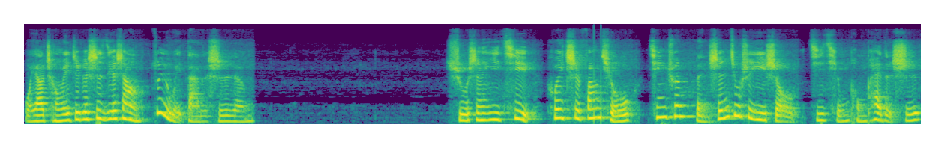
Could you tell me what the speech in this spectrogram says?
我要成为这个世界上最伟大的诗人。”书生意气，挥斥方遒，青春本身就是一首激情澎湃的诗。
